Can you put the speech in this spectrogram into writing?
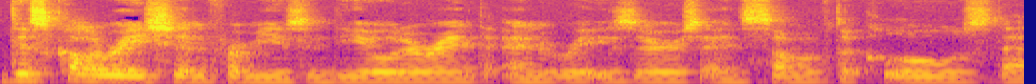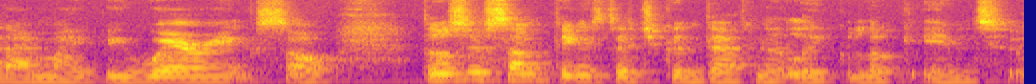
discoloration from using deodorant and razors and some of the clothes that I might be wearing. So those are some things that you can definitely look into.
